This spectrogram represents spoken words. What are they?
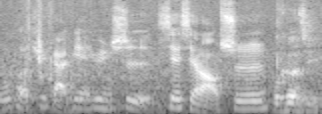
如何去改变运势。谢谢老师，不客气。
